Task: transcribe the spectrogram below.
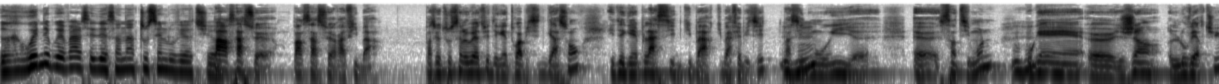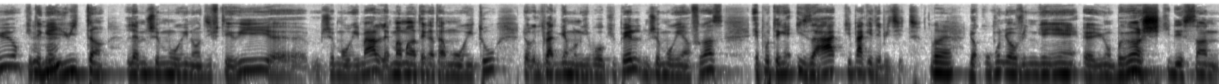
René Préval, c'est descendant Toussaint Louverture. Par sa sœur, par sa sœur Afiba. Parce que Toussaint Louverture, il y a trois petits garçons. Il y a Placide qui pas qui pas fait petite. Placide Mhm. mourit euh, euh. Mhm. Ou bien euh, Jean Louverture, qui a Mhm. 8 ans. Là, monsieur mourit non diphtérie. euh, monsieur mourit mal. Les mamans elle mourit tout. Donc, il n'y a pas de monde qui peut occuper. Monsieur mourit en France. Et pour tenir Isaac, qui pas qui était petite. Ouais. Donc, on vient gagner euh, une branche qui descend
